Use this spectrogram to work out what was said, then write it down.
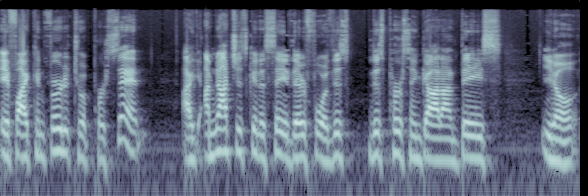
if I convert it to a percent, I, am not just going to say, therefore, this this person got on base you know,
